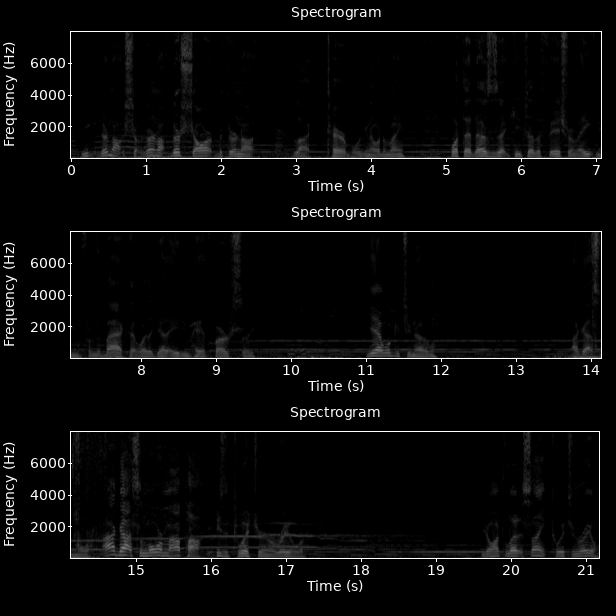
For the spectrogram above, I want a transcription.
like you, they're not sharp. They're not. They're sharp, but they're not Oh. like terrible. You know what I mean? What that does is that keeps other fish from eating him from the back. That way they got to eat him head first. See? He ate my bait. Yeah, we'll get you another one. I got some more. I got some more in my pocket. He's a twitcher and a reeler. You don't have to let it sink. Twitch and reel.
